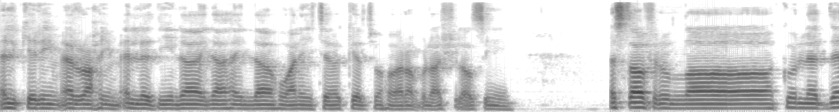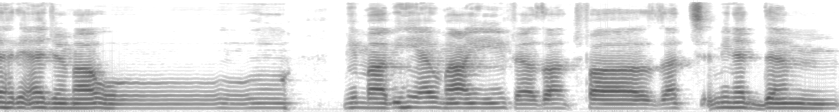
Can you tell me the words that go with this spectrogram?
الكريم الرحيم الذي لا إله إلا هو عليه توكلت وهو رب العرش العظيم استغفر الله كل الدهر أجمعوه مما به أو معي فازت فازت من الدم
